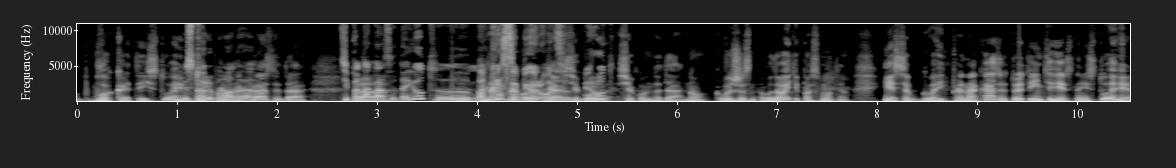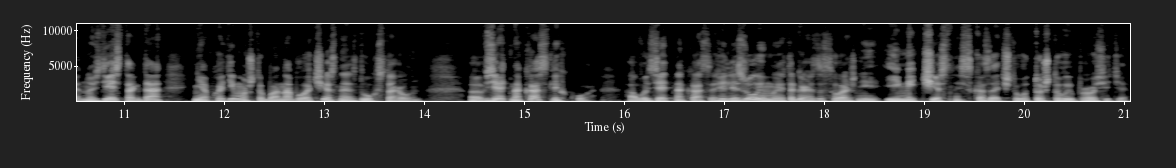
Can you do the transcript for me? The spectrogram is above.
э, была какая-то история, История да, была, про да. наказы, да. Типа А, наказы дают, э, На- подписывают, на- э, да, секунда, берут. секунда, да. Но вы же, вот давайте посмотрим. Если говорить про наказы, то это интересная история, но здесь тогда необходимо, чтобы она была честная с двух сторон. Э, Взять наказ легко, а вот взять наказ реализуемый, это гораздо сложнее. И иметь честность сказать, что вот то, что вы просите,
